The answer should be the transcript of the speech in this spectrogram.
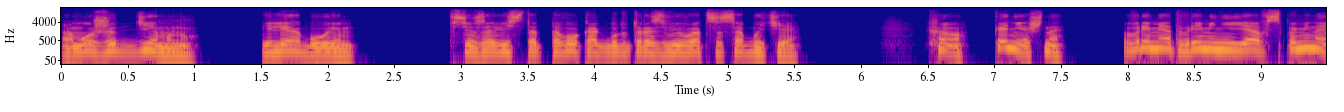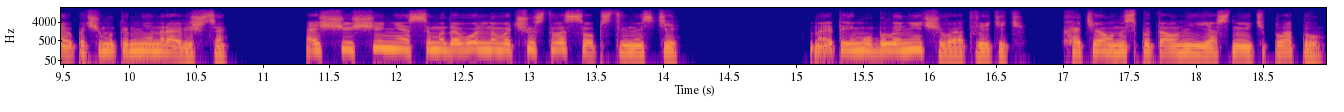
«А может, демону? Или обоим? Все зависит от того, как будут развиваться события». «О, конечно. Время от времени я вспоминаю, почему ты мне нравишься. Ощущение самодовольного чувства собственности — на это ему было нечего ответить, хотя он испытал неясную теплоту.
